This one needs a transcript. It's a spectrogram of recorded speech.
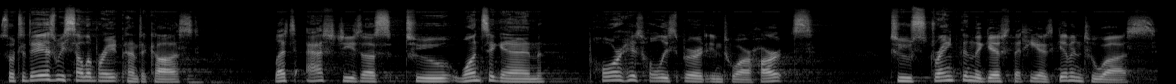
So today, as we celebrate Pentecost, let's ask Jesus to once again pour his Holy Spirit into our hearts, to strengthen the gifts that he has given to us,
